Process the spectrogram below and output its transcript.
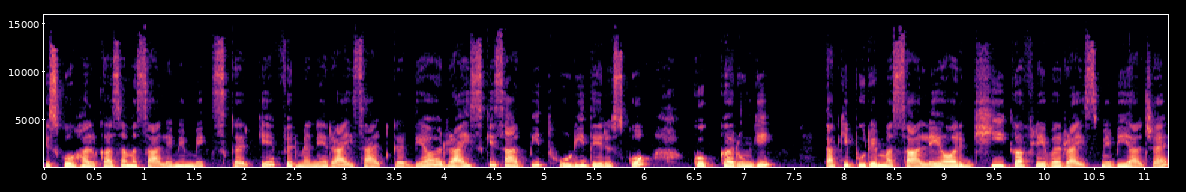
इसको हल्का सा मसाले में मिक्स करके फिर मैंने राइस ऐड कर दिया और राइस के साथ भी थोड़ी देर इसको कुक करूँगी। ताकि पूरे मसाले और घी का फ्लेवर राइस में भी आ जाए।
